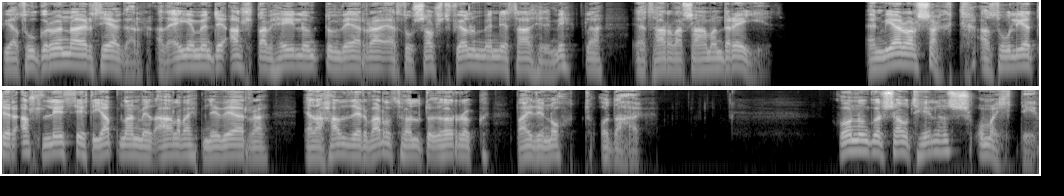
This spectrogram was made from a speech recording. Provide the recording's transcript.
því að þú grunaðir þegar að eigimundi alltaf heilundum vera er þú sást fjölmenni það hefði mikla eða þar var saman dreigið. En mér var sagt að þú letir all lið þitt jafnan með alvæpni vera eða hafðir varðhöldu örug bæði nótt og dag. Konungur sá til hans og mælti.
